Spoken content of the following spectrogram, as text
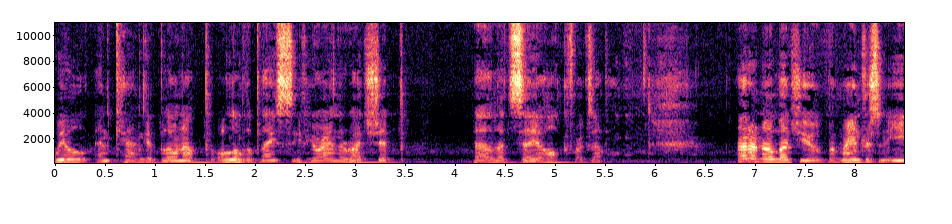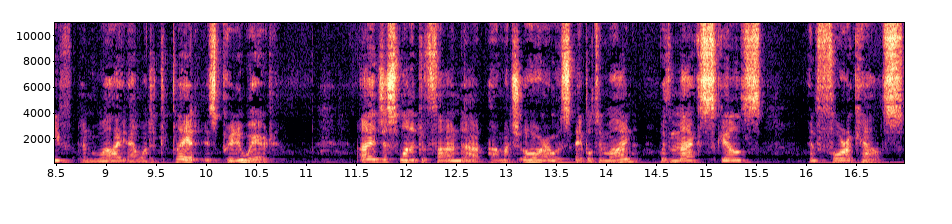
will and can get blown up all over the place if you are in the right ship, uh, let's say a Hulk for example. I don't know about you, but my interest in EVE and why I wanted to play it is pretty weird. I just wanted to find out how much ore I was able to mine with max skills and four accounts,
